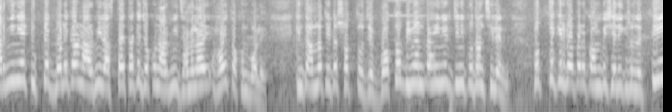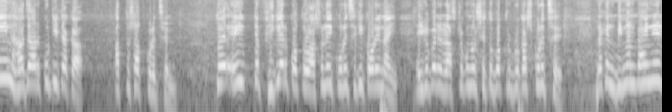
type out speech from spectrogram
আর্মি নিয়ে টুকটাক বলে, কারণ আর্মি রাস্তায় থাকে, যখন আর্মি ঝামেলায় হয় তখন বলে। কিন্তু আমরা তো এটা সত্য যে, গত বিমান বাহিনীর যিনি প্রধান ছিলেন, প্রত্যেকের ব্যাপারে কম বেশি এলিগেশন তিন হাজার কোটি টাকা আত্মসাৎ করেছেন। তো এইটা ফিগার কত? আসলেই করেছে কি করে নাই? এই ব্যাপারে রাষ্ট্র কোনো শ্বেতপত্র প্রকাশ করেছে? দেখেন, বিমান বাহিনীর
